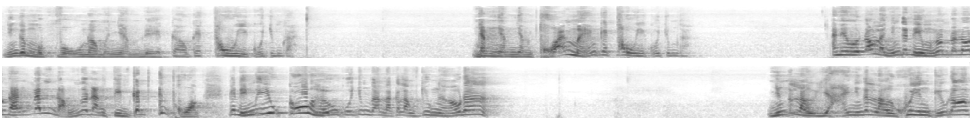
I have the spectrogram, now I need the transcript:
những cái mục vụ nào mà nhằm đề cao cái tôi của chúng ta. Nhằm nhằm nhằm thỏa mãn cái tôi của chúng ta anh em ơi, đó là những cái điều mà nó nó đang đánh động, nó đang tìm cách kích hoạt cái điểm yếu cố hữu của chúng ta là cái lòng kiêu ngạo đó. Những cái lời dạy, những cái lời khuyên kiểu đó,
